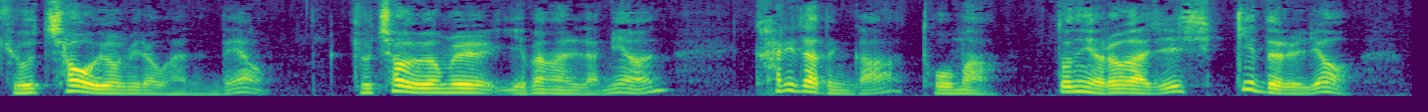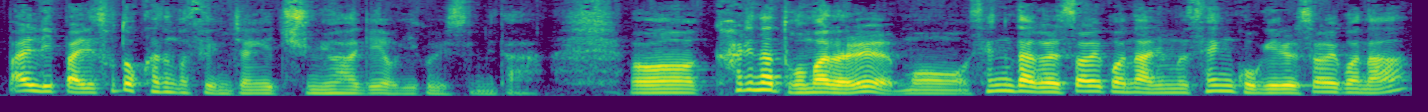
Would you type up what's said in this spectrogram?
교차오염이라고 하는데요. 교차 오염을 예방하려면 칼이라든가 도마 또는 여러 가지 식기들을요, 빨리빨리 소독하는 것을 굉장히 중요하게 여기고 있습니다. 어, 칼이나 도마를 뭐 생닭을 썰거나 아니면 생고기를 썰거나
